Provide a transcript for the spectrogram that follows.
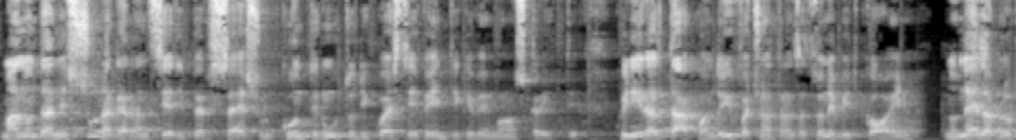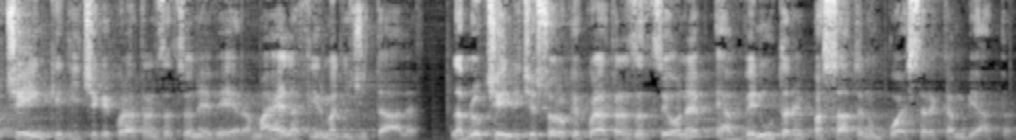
ma non dà nessuna garanzia di per sé sul contenuto di questi eventi che vengono scritti. Quindi in realtà quando io faccio una transazione Bitcoin, non è la blockchain che dice che quella transazione è vera, ma è la firma digitale. La blockchain dice solo che quella transazione è avvenuta nel passato e non può essere cambiata.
